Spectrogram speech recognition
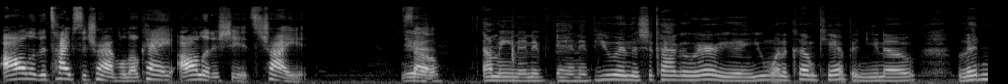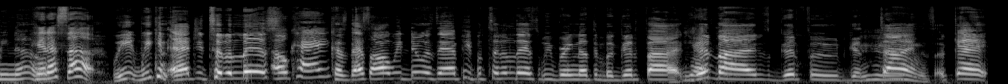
All of the types of travel okay? All of the shits. Try it. Yeah. So- I mean, and if and if you in the Chicago area and you want to come camping, you know, let me know. hit us up We we can add you to the list. okay Cause that's all we do is add people to the list. We bring nothing but good vi- Yeah. good vibes, good food, good Mhm. times. Okay.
